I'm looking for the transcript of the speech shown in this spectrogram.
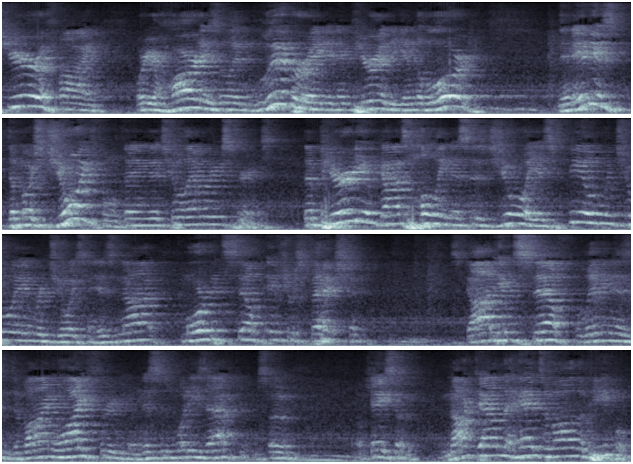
purified, or your heart is liberated in purity in the Lord then it is the most joyful thing that you'll ever experience. The purity of God's holiness is joy, is filled with joy and rejoicing. It is not morbid self introspection. God Himself living His divine life through you, and this is what He's after. So, okay, so knock down the heads of all the people.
